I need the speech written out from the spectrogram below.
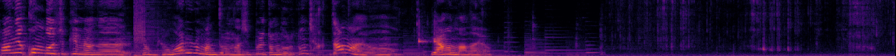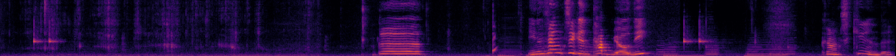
허니콤보 시키면은 그냥 병아리로 만들었나 싶을 정도로 좀 작잖아요 양은 많아요 끝 인생 치킨 탑 몇 위? 그냥 치킨인데?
